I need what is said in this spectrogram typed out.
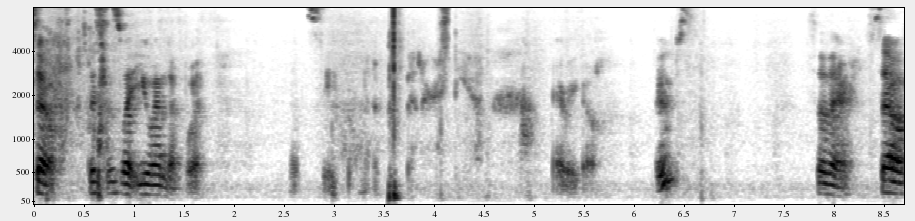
So this is what you end up with. Let's see if a better idea. There we go. Oops. So there. So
